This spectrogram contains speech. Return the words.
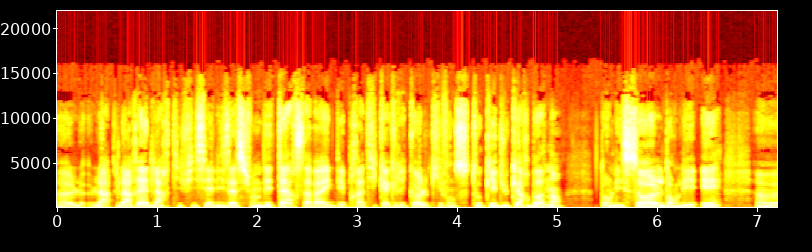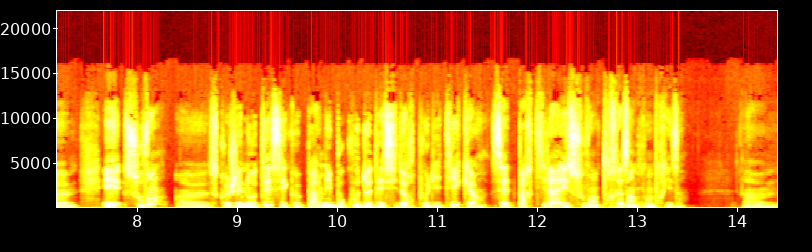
l'arrêt de l'artificialisation des terres, ça va avec des pratiques agricoles qui vont stocker du carbone dans les sols, dans les haies. et souvent, ce que j'ai noté, c'est que parmi beaucoup de décideurs politiques, cette partie-là est souvent très incomprise. Euh,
